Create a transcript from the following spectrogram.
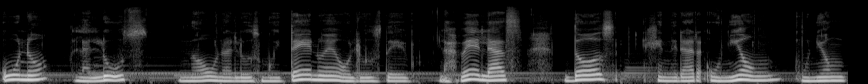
Uno, la luz, ¿no? Una luz muy tenue o luz de las velas. Dos, generar unión, unión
